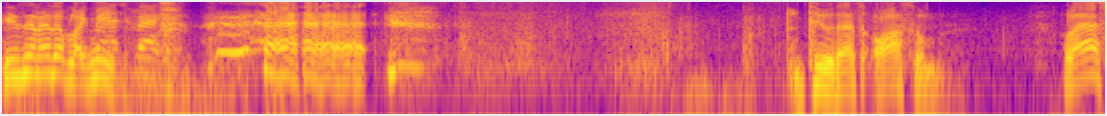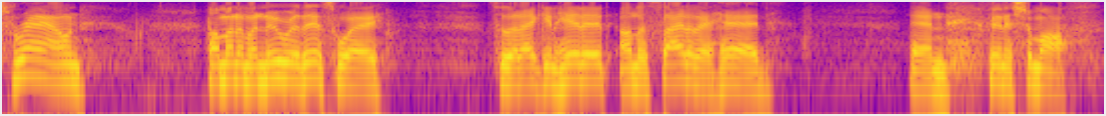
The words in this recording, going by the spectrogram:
he's gonna end up like me. Dude, that's awesome. Last round, I'm gonna maneuver this way so that I can hit it on the side of the head and finish him off.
